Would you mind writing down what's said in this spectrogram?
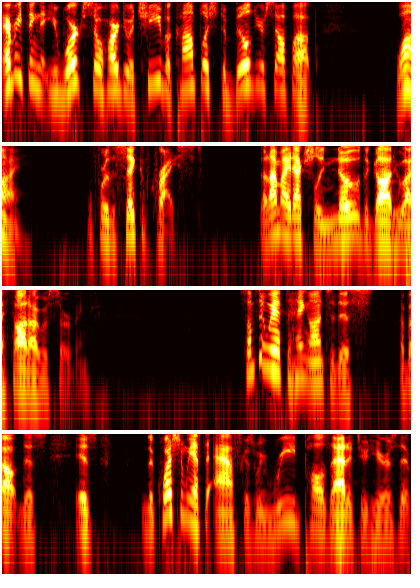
Everything that you worked so hard to achieve, accomplish, to build yourself up. Why? Well, for the sake of Christ, that I might actually know the God who I thought I was serving. Something we have to hang on to this about this is the question we have to ask as we read Paul's attitude here is that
